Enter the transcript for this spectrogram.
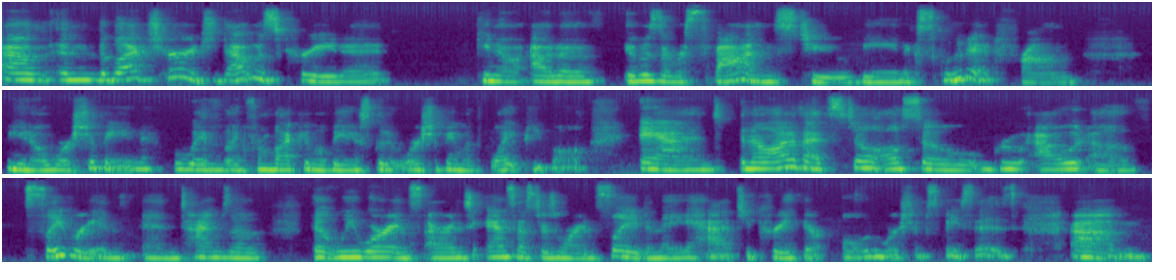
um, and the Black Church that was created, you know, out of it was a response to being excluded from you know worshiping with like from black people being excluded worshiping with white people. And and a lot of that still also grew out of slavery and, and times of that we were in our ancestors were enslaved and they had to create their own worship spaces. Um,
